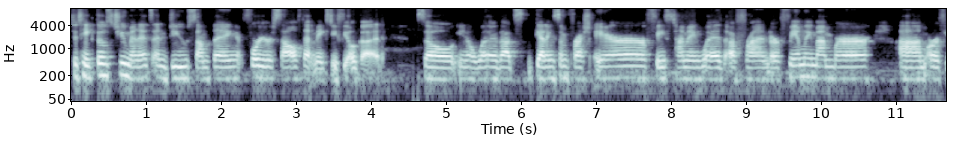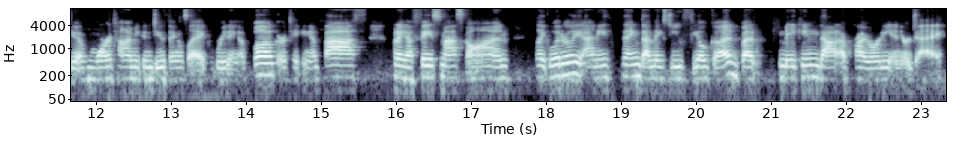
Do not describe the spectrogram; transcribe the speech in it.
to take those two minutes and do something for yourself that makes you feel good. So, you know, whether that's getting some fresh air, FaceTiming with a friend or family member, um, or if you have more time, you can do things like reading a book or taking a bath, putting a face mask on, like literally anything that makes you feel good, but making that a priority in your day.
